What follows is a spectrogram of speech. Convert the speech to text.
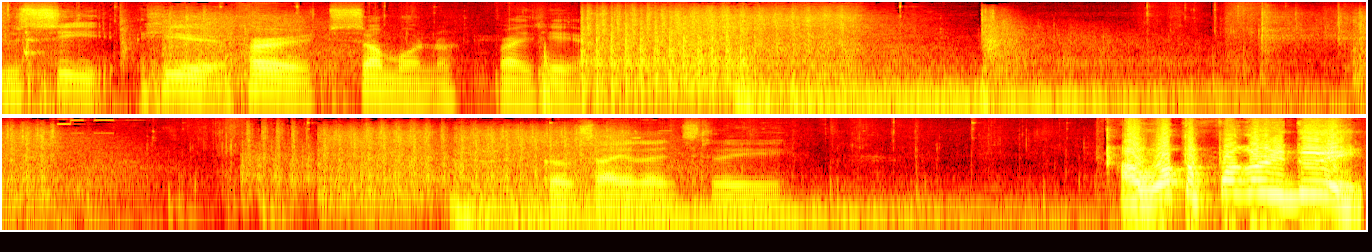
You see here, hurt someone right here. Go silently. Ah, what the fuck are you doing?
